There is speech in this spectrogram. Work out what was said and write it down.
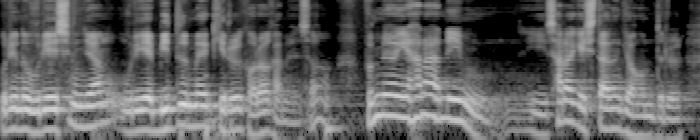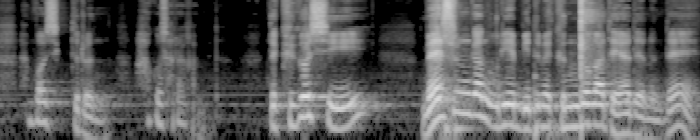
우리는 우리의 심령, 우리의 믿음의 길을 걸어가면서 분명히 하나님 이 살아계시다는 경험들을 한 번씩들은 하고 살아갑니다. 근데 그것이 매 순간 우리의 믿음의 근거가 돼야 되는데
